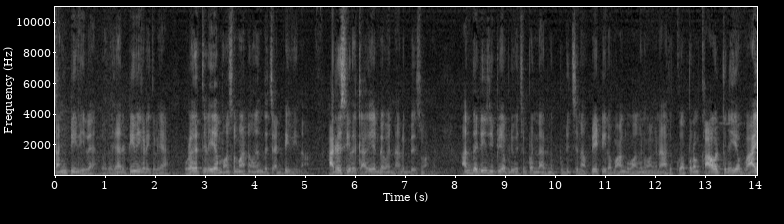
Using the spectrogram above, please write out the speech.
சன் டிவியில் ஒரு வேறு டிவி கிடைக்கலையா? உலகத்திலேயே மோசமானவன் இந்த சன் டிவி தான். அரசியலுக்காக என்ன வேணாலும் பேசுவாங்க. அந்த டிஜிபி அப்படி வச்சு பண்ணாருன்னு பிடிச்சி நான் பேட்டியில் வாங்குவாங்கன்னு வாங்கினேன் அதுக்கப்புறம் காவல்துறையே வாய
